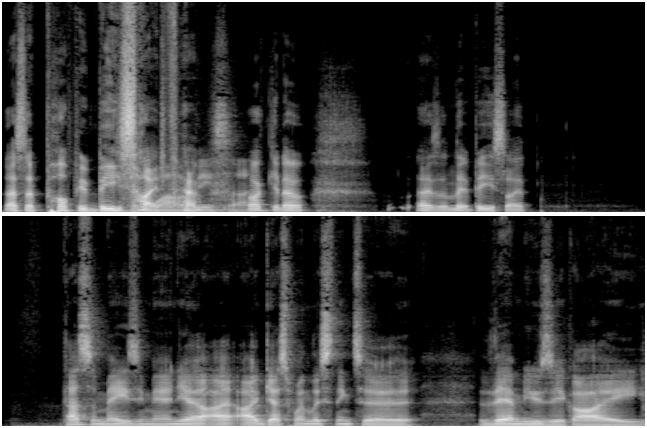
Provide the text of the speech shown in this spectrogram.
that's a popping B side, fam. B-side. Fucking hell, that's a lit B side. That's amazing, man. Yeah, I, I guess when listening to their music, I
